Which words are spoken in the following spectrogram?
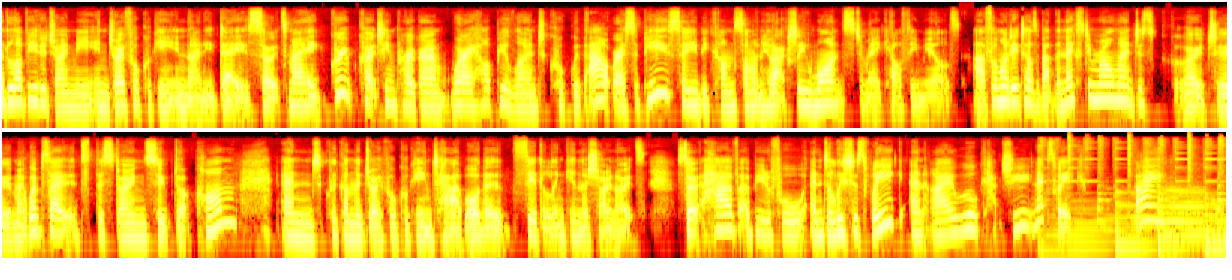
I'd love you to join me in Joyful Cooking in 90 Days. So it's my group coaching program where I help you learn to cook without recipes so you become someone who actually wants to make healthy meals. Uh, for more details about the next enrollment, just go to my website. It's thestonesoup.com and click on the Joyful Cooking tab or the, see the link in the show notes. So have a beautiful and delicious week, and I will catch you next week. Bye.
